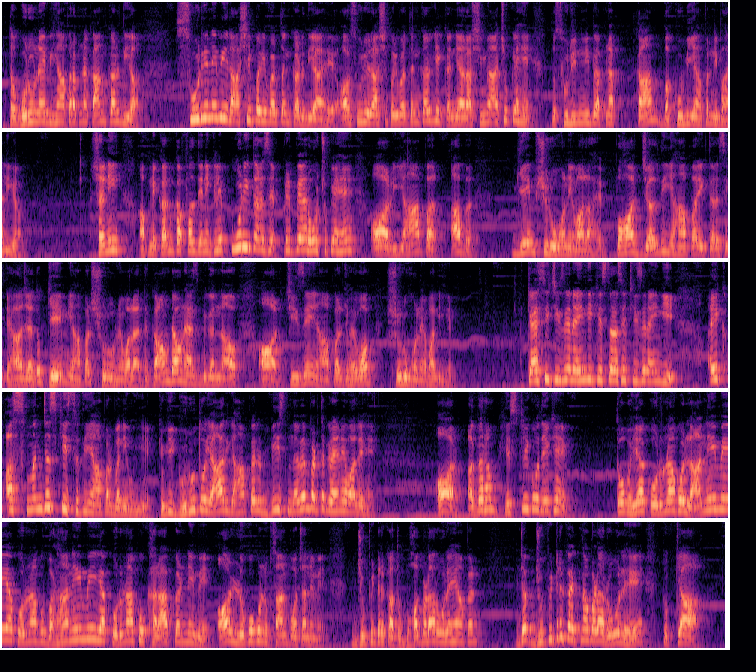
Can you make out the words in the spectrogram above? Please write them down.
तो गुरु ने भी यहाँ पर अपना काम कर दिया। सूर्य ने भी राशि परिवर्तन कर दिया है और सूर्य राशि परिवर्तन करके कन्या राशि में आ चुके हैं तो सूर्य ने भी अपना काम बखूबी यहाँ पर निभा लिया। शनि अपने कर्म का फल देने के लिए पूरी तरह से प्रिपेयर हो चुके हैं और यहाँ पर अब गेम शुरू होने वाला है। बहुत जल्दी यहाँ पर एक तरह से कहा जाए तो गेम यहाँ पर शुरू होने वाला है। The countdown has begun now और चीज़ें यहाँ पर जो है वो अब शुरू होने वाली है। कैसी चीज़ें रहेंगी, किस तरह से चीज़ें रहेंगी? एक असमंजस की स्थिति यहाँ पर बनी हुई है, क्योंकि गुरु तो यार यहाँ पर 20 नवंबर तक रहने वाले हैं। और अगर हम हिस्ट्री को देखें तो भैया कोरोना को लाने में, या कोरोना को बढ़ाने में, या कोरोना को खराब करने में, और लोगों को नुकसान पहुँचाने में जुपिटर का तो बहुत बड़ा रोल है यहाँ पर। जब जुपिटर का इतना बड़ा रोल है तो क्या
